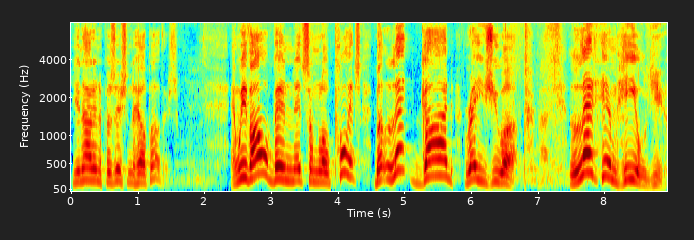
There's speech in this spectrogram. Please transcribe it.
you're not in a position to help others. And we've all been at some low points, but let God raise you up. Let Him heal you.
